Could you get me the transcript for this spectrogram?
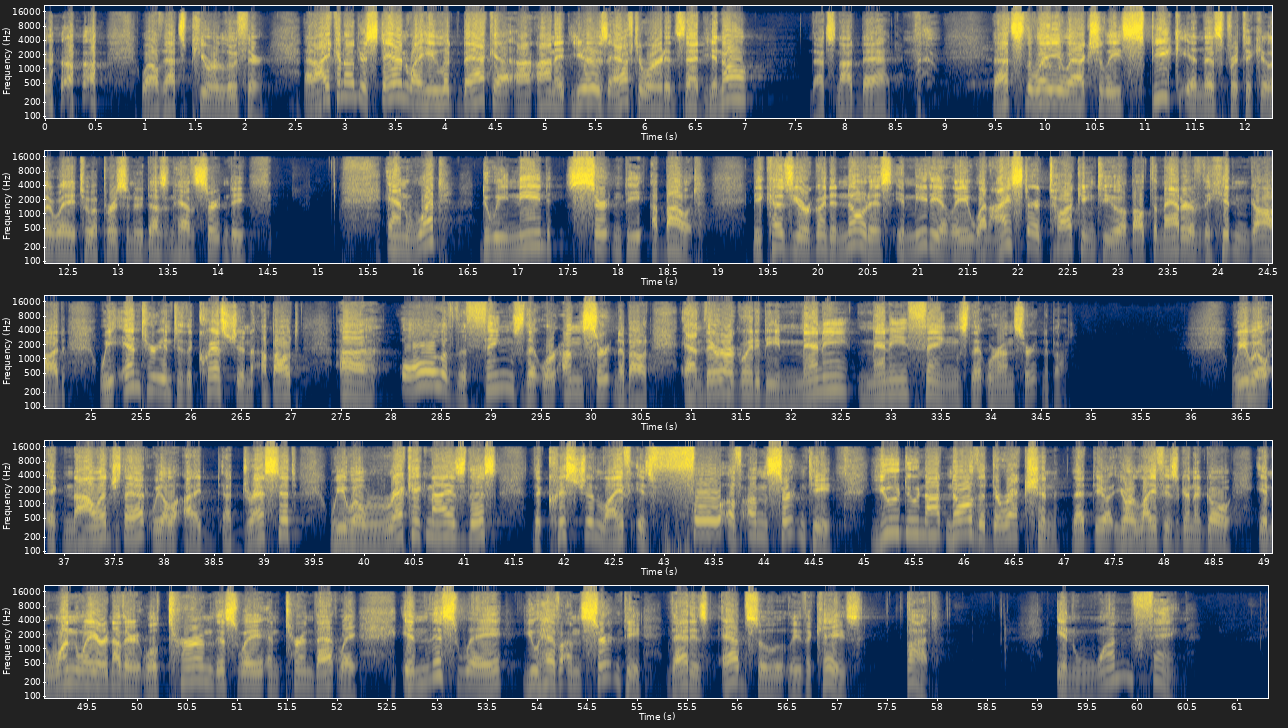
well, that's pure Luther. And I can understand why he looked back uh, on it years afterward and said, you know, that's not bad. That's the way you actually speak in this particular way to a person who doesn't have certainty. And what do we need certainty about? Because you're going to notice immediately when I start talking to you about the matter of the hidden God, we enter into the question about uh, all of the things that we're uncertain about. And there are going to be many, many things that we're uncertain about. We will acknowledge that. We'll address it. We will recognize this. The Christian life is full of uncertainty. You do not know the direction that your life is going to go in one way or another. It will turn this way and turn that way. In this way, you have uncertainty. That is absolutely the case. But in one thing,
